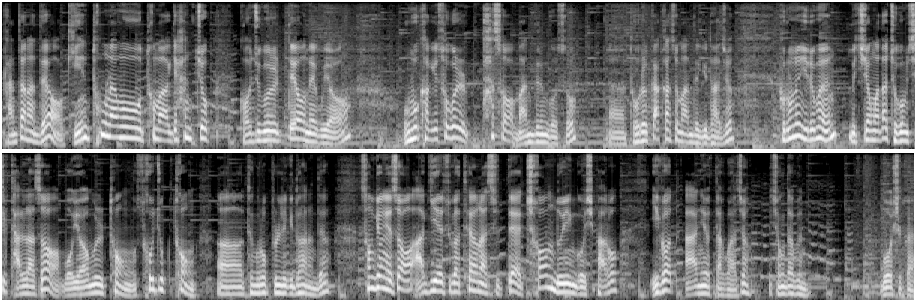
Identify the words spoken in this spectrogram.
간단한데요. 긴 통나무 토막의 한쪽 거죽을 떼어내고요. 우묵하게 속을 파서 만드는 것으로 어, 돌을 깎아서 만들기도 하죠. 부르는 이름은 지역마다 조금씩 달라서 뭐 여물통, 소죽통 어, 등으로 불리기도 하는데요. 성경에서 아기 예수가 태어났을 때 처음 누인 곳이 바로 이것 아니었다고 하죠. 정답은 무엇일까요?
